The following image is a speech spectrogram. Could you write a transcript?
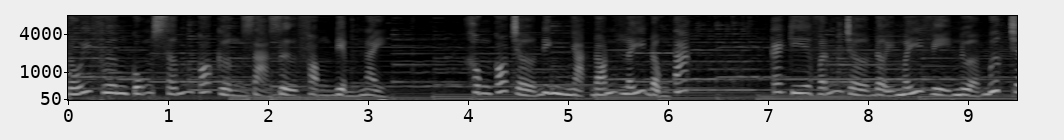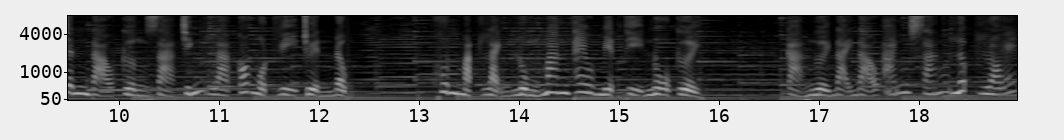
Đối phương cũng sớm có cường giả dự phòng điểm này. Không có chờ đinh nhạc đón lấy động tác cái kia vẫn chờ đợi mấy vị nửa bước chân đảo cường giả chính là có một vị chuyển động. Khuôn mặt lạnh lùng mang theo miệt thị nụ cười. Cả người đại đảo ánh sáng lấp lóe.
